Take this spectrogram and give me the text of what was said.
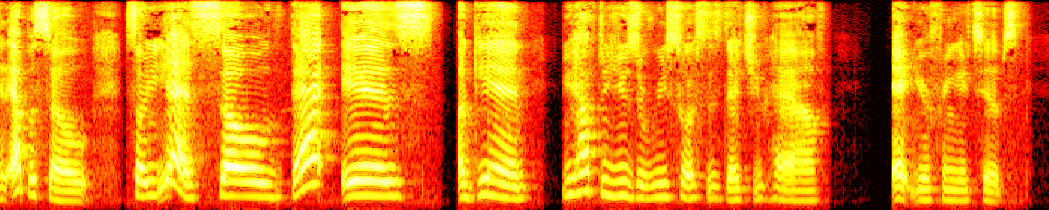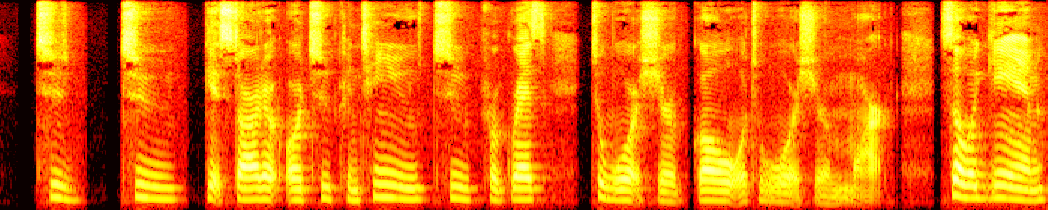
an episode. So, yes, so that is again, you have to use the resources that you have at your fingertips to to get started or to continue to progress towards your goal or towards your mark. So again,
